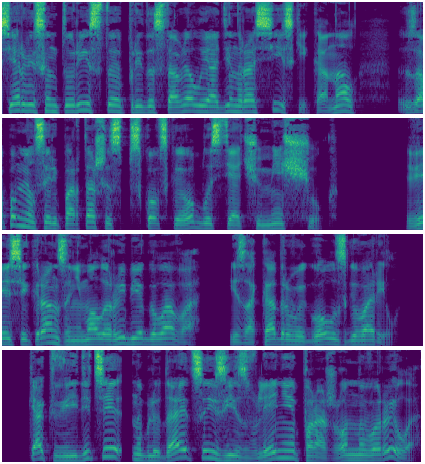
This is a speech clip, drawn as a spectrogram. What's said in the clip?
Сервис интуриста предоставлял и один российский канал, запомнился репортаж из Псковской области о чуме щук. Весь экран занимала рыбья голова, и закадровый голос говорил «Как видите, наблюдается изъязвление пораженного рыла».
